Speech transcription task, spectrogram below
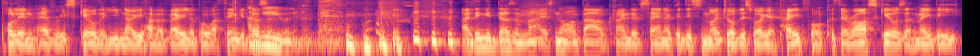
pull in every skill that you know you have available. I think it I doesn't. were. I think it doesn't matter. It's not about kind of saying, okay, this is my job, this is what I get paid for. Because there are skills that maybe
